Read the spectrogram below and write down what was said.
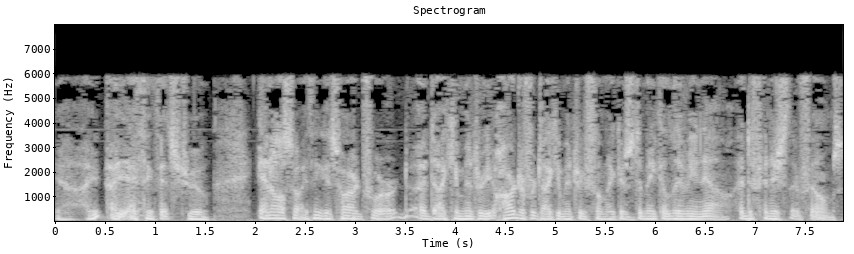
Yeah, I, I, I think that's true, and also I think it's hard for a documentary, harder for documentary filmmakers to make a living now and to finish their films.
